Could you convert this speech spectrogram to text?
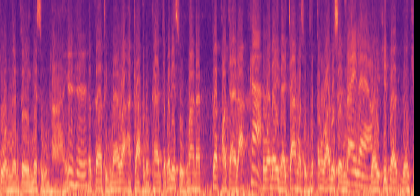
กลัวเงินตัวเองเนี่ยสูญหาย แล้วก็ถึงแม้ว่าอัตราผลตอบแทนจะไม่ได้สูงมากนะก็พอใจละค่ะเพราะว่าได้นายจ้างมาสมทบตั้งร้อยเปอร์เซ็นต์ใช่แล้วเลยคิดว่าโอเค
